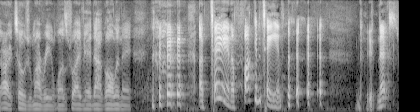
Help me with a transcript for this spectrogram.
I, already told you my rating was before I even had alcohol in there. a ten, a fucking ten. Next.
